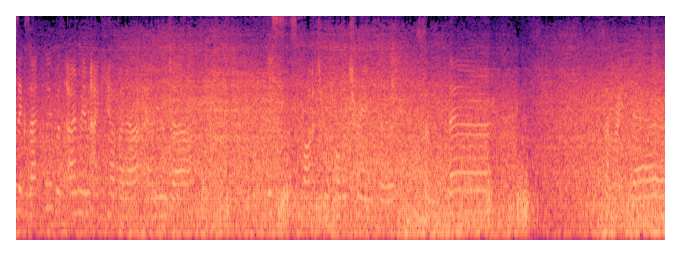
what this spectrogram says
I'm in Akihabara and uh, this is the spot with all the trains. So some there, some right there,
